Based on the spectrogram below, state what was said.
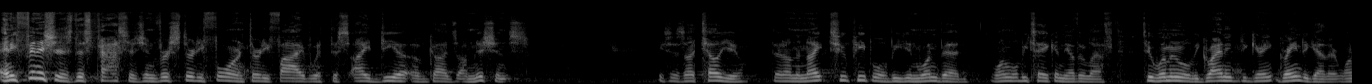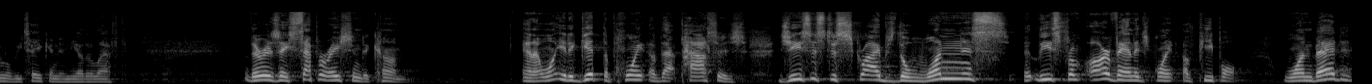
And he finishes this passage in verse 34 and 35 with this idea of God's omniscience. He says, I tell you that on the night two people will be in one bed, one will be taken, the other left. Two women will be grinding grain together, one will be taken and the other left. there is a separation to come. And I want you to get the point of that passage. Jesus describes the oneness, at least from our vantage point, of people. One bed,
